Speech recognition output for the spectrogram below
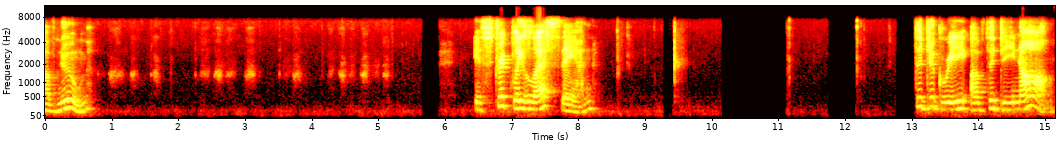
of num is strictly less than the degree of the denom.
